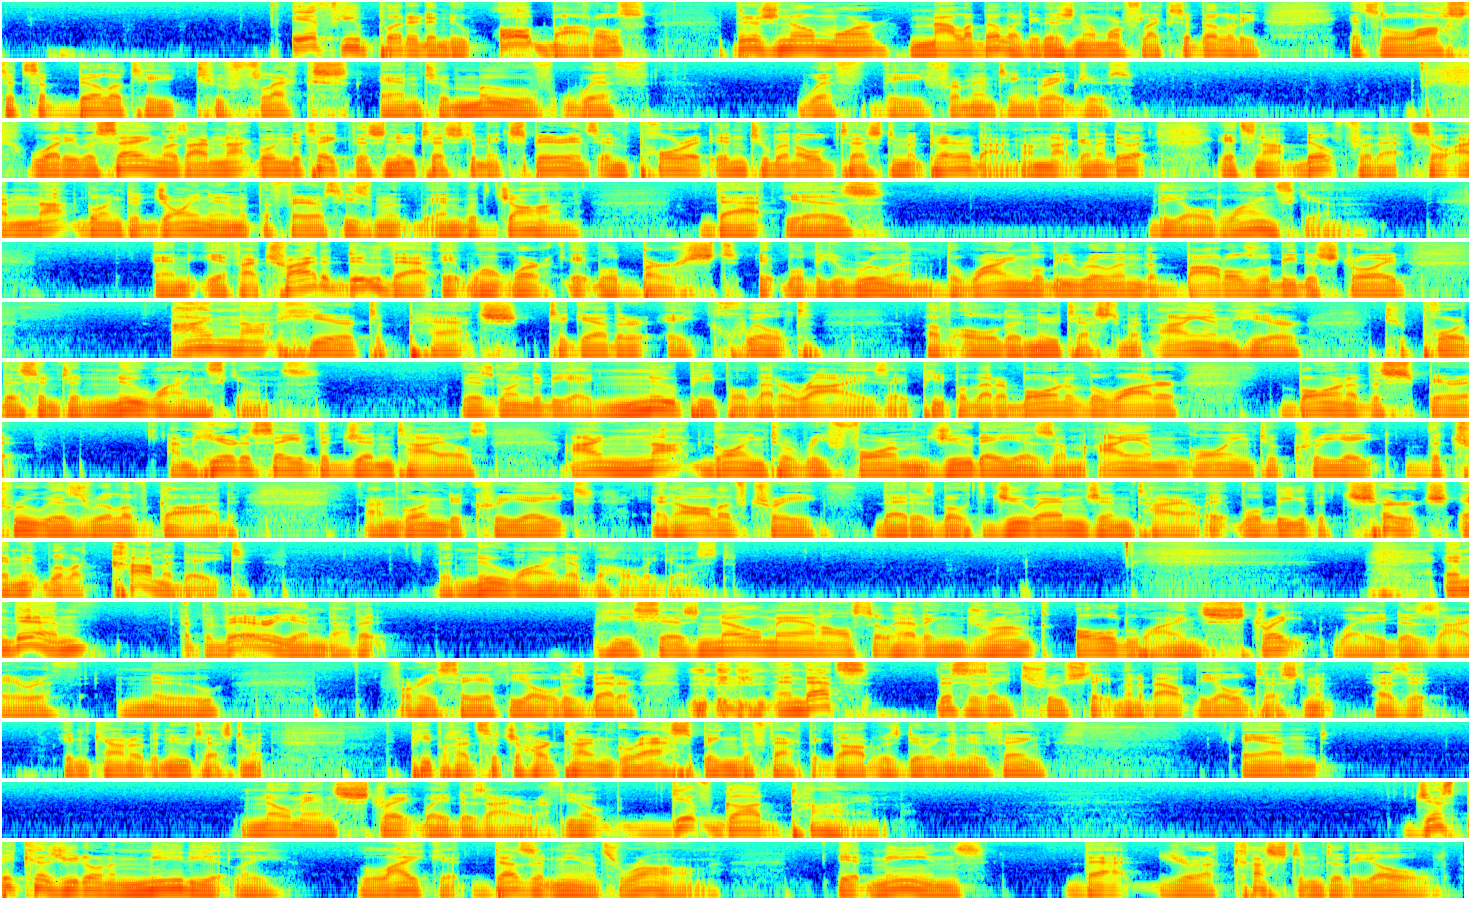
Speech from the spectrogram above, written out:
If you put it into old bottles, there's no more malleability, there's no more flexibility. It's lost its ability to flex and to move with with the fermenting grape juice. What he was saying was, I'm not going to take this New Testament experience and pour it into an Old Testament paradigm. I'm not going to do it. It's not built for that. So I'm not going to join in with the Pharisees and with John. That is the old wineskin. And if I try to do that, it won't work. It will burst. It will be ruined. The wine will be ruined. The bottles will be destroyed. I'm not here to patch together a quilt of Old and New Testament. I am here to pour this into new wineskins. There's going to be a new people that arise, a people that are born of the water, born of the Spirit. I'm here to save the Gentiles. I'm not going to reform Judaism. I am going to create the true Israel of God. I'm going to create an olive tree that is both Jew and Gentile. It will be the church and it will accommodate the new wine of the Holy Ghost. And then at the very end of it, he says, No man also having drunk old wine straightway desireth new, for he saith the old is better. and that's this is a true statement about the Old Testament as it encountered the New Testament. People had such a hard time grasping the fact that God was doing a new thing. And no man straightway desireth. You know, give God time just because you don't immediately like it doesn't mean it's wrong. It means that you're accustomed to the old.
